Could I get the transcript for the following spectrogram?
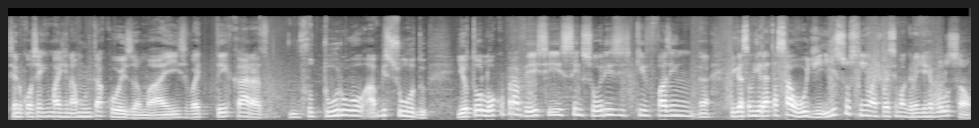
você não consegue imaginar muita coisa, mas vai ter, cara, um futuro absurdo. E eu tô louco para ver esses sensores que fazem uh, ligação direta à saúde. Isso sim, eu acho que vai ser uma grande revolução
